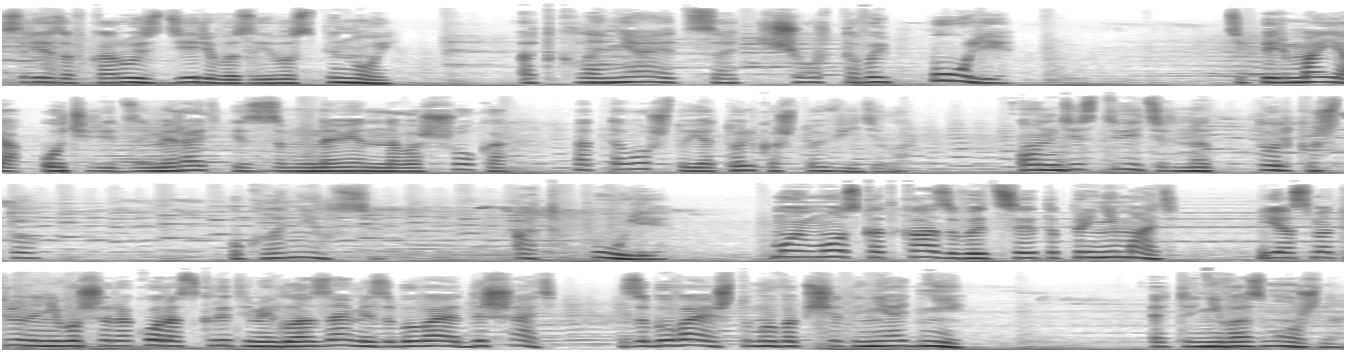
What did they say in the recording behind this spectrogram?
срезав кору с дерева за его спиной. Отклоняется от чертовой пули. Теперь моя очередь замирать из-за мгновенного шока от того, что я только что видела. Он действительно только что уклонился от пули. Мой мозг отказывается это принимать. Я смотрю на него широко раскрытыми глазами, забывая дышать, забывая, что мы вообще-то не одни. Это невозможно.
